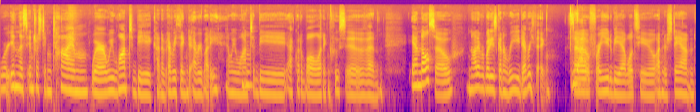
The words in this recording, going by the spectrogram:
we're in this interesting time where we want to be kind of everything to everybody and we want mm-hmm. to be equitable and inclusive and and also not everybody's going to read everything so yeah. for you to be able to understand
